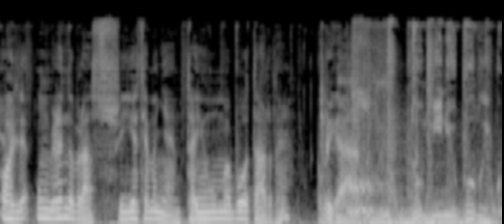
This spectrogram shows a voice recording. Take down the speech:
Olha, um grande abraço e até amanhã. Tenham uma boa tarde. Hein? Obrigado. Domínio Público.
